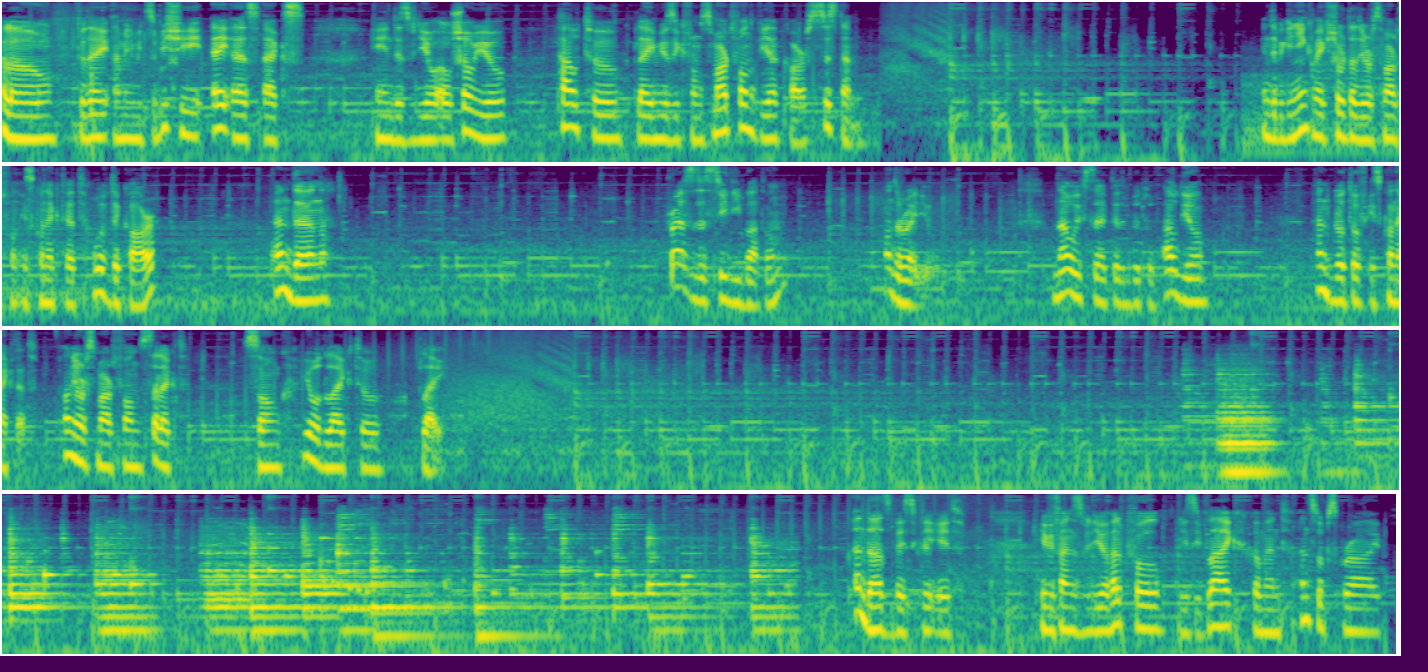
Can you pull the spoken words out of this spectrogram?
Hello, today I'm in Mitsubishi ASX. In this video I'll show you how to play music from smartphone via car system. In the beginning make sure that your smartphone is connected with the car and then press the CD button on the radio. Now we've selected Bluetooth audio and Bluetooth is connected. On your smartphone select song you would like to play. And that's basically it. If you find this video helpful, please leave like, comment and subscribe.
